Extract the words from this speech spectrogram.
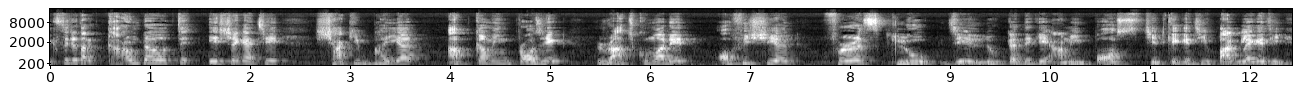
এক্সাইটেড তার কারণটা হচ্ছে, এসে গেছে সাকিব ভাইয়ার আপকামিং প্রজেক্ট রাজকুমারের অফিসিয়াল ফার্স্ট লুক যে লুকটা দেখে আমি বস ছিটকে গেছি, পাগলে গেছি।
